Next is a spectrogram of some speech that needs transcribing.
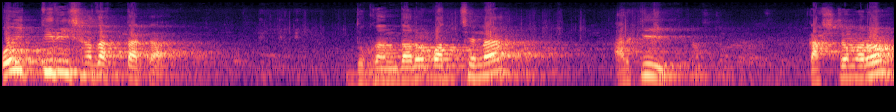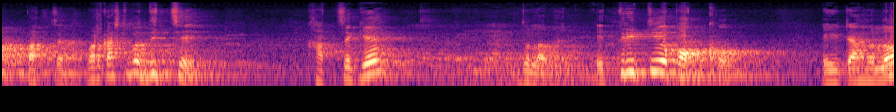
ওই তিরিশ হাজার টাকা দোকানদারও পাচ্ছে না, আর কি? কাস্টমারও পাচ্ছে না। কাস্টমার দিচ্ছে। খাচ্ছে কে? দোলাভাই এই তৃতীয় পক্ষ, এইটা হলো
